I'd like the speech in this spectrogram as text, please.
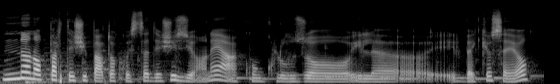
Non ho partecipato a questa decisione, ha concluso il, il vecchio SEO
